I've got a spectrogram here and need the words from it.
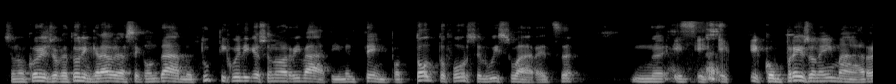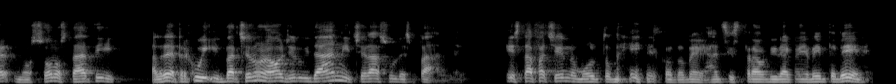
sono ancora i giocatori in grado di assecondarlo. Tutti quelli che sono arrivati nel tempo, tolto forse Luis Suarez mh, mm, e, e, e, compreso Neymar, non sono stati allora, per cui il Barcellona oggi lui da anni ce l'ha sulle spalle e sta facendo molto bene, secondo me, anzi straordinariamente bene,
